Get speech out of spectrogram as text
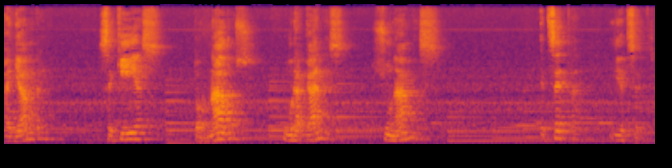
hay hambre, sequías, tornados, huracanes, tsunamis, etcétera y etcétera.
